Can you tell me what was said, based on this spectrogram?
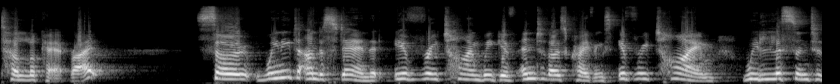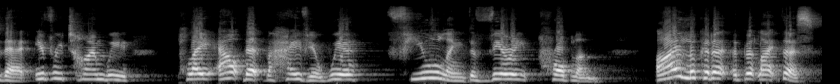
to look at, right? So we need to understand that every time we give into those cravings, every time we listen to that, every time we play out that behavior, we're fueling the very problem. I look at it a bit like this.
